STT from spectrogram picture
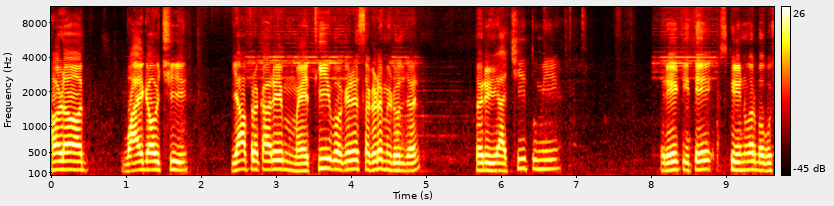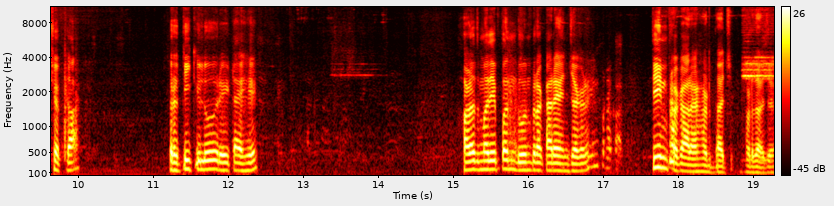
हळद वायगावची या प्रकारे मेथी वगैरे सगळं मिळून जाईल. तर याची तुम्ही रेट इथे स्क्रीनवर बघू शकता. प्रति किलो रेट आहे. हळदमध्ये पण दोन प्रकार आहे यांच्याकडे. तीन प्रकार आहे हळदाचे हळदाचे.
